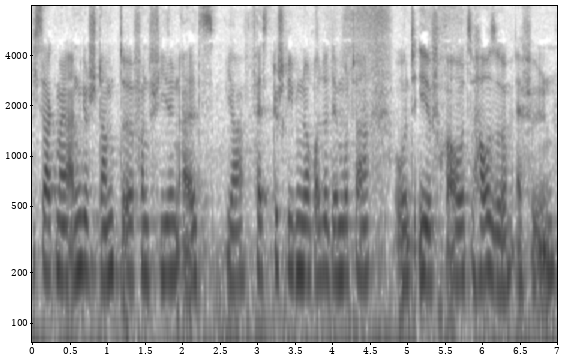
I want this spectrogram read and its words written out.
ich sag mal, angestammt äh, von vielen als ja, festgeschriebene Rolle der Mutter und Ehefrau zu Hause erfüllen.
